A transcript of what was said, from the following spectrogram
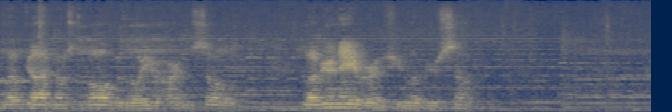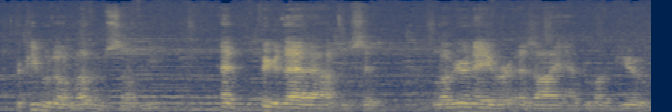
Love God most of all with all your heart and soul. Love your neighbor as you love yourself. For people don't love themselves, he had figured that out. He said, Love your neighbor as I have loved you.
